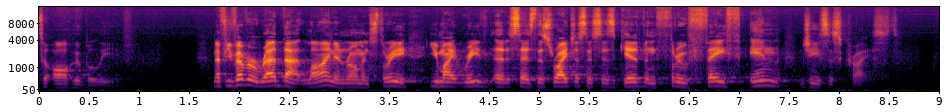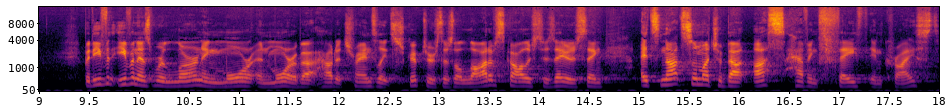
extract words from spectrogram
to all who believe. Now, if you've ever read that line in Romans 3, you might read that it says this righteousness is given through faith in Jesus Christ. But even, even as we're learning more and more about how to translate scriptures, there's a lot of scholars today who are saying it's not so much about us having faith in Christ,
